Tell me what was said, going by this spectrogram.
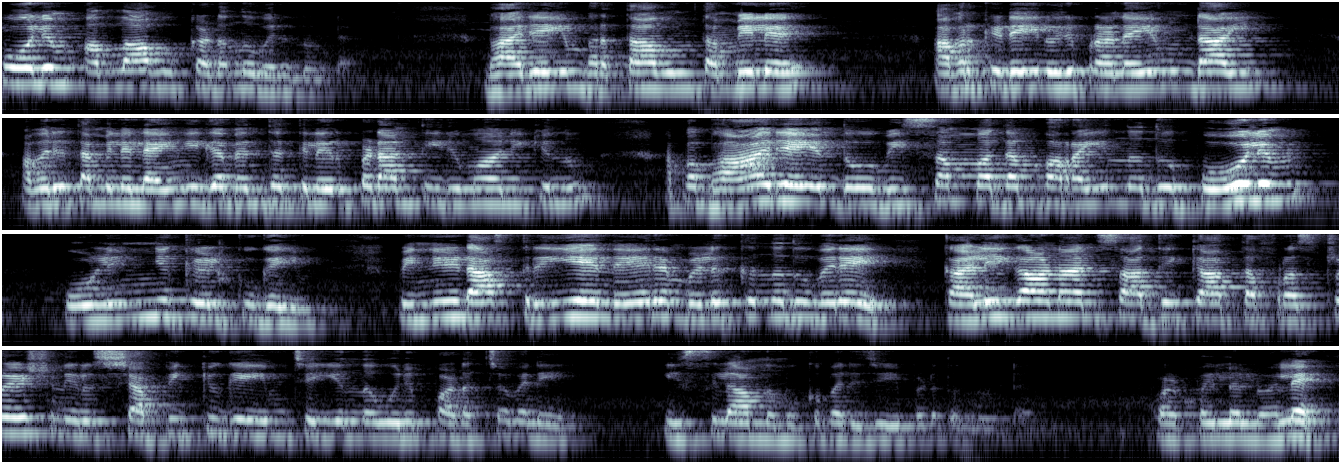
പോലും അള്ളാഹു കടന്നു വരുന്നുണ്ട് ഭാര്യയും ഭർത്താവും തമ്മിൽ അവർക്കിടയിൽ ഒരു പ്രണയമുണ്ടായി. അവർ തമ്മിൽ ലൈംഗിക ബന്ധത്തിൽ ഏർപ്പെടാൻ തീരുമാനിക്കുന്നു. അപ്പൊ ഭാര്യ എന്തോ വിസമ്മതം പറയുന്നത് പോലും ഒളിഞ്ഞു കേൾക്കുകയും പിന്നീട് ആ സ്ത്രീയെ നേരം വെളുക്കുന്നതുവരെ കളി കാണാൻ സാധിക്കാത്ത ഫ്രസ്ട്രേഷനിൽ ശപിക്കുകയും ചെയ്യുന്ന ഒരു പടച്ചവനെ ഇസ്ലാം നമുക്ക് പരിചയപ്പെടുത്തുന്നുണ്ട്. കുഴപ്പമില്ലല്ലോ അല്ലെ?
